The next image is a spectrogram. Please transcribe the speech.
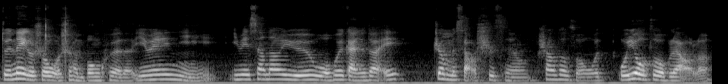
对，那个时候我是很崩溃的，因为你，因为相当于我会感觉到，哎，这么小事情，上厕所我我又做不了了，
